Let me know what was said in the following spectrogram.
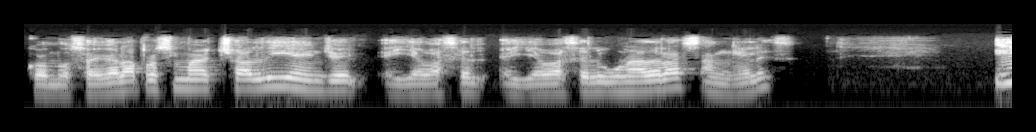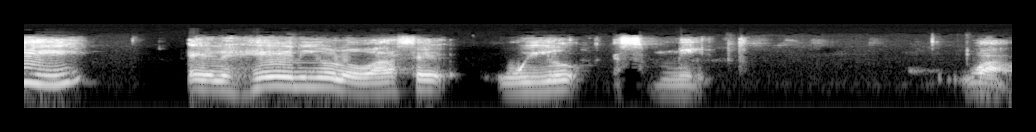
cuando salga la próxima Charlie Angel. Ella va a ser, ella va a ser una de las ángeles. Y el genio lo hace Will Smith. Wow.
